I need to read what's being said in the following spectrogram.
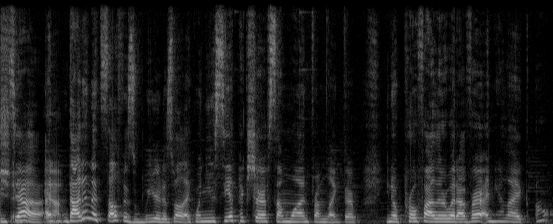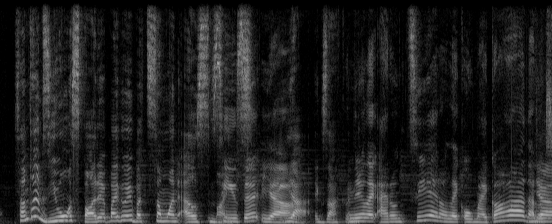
situation. yeah. And that in itself is weird as well. Like when you see a picture of someone from like their, you know, profile or whatever, and you're like, oh. Sometimes you won't spot it, by the way, but someone else might. Sees it, yeah. Yeah, exactly. And you're like, I don't see it, or like, oh my god, that looks Yeah.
